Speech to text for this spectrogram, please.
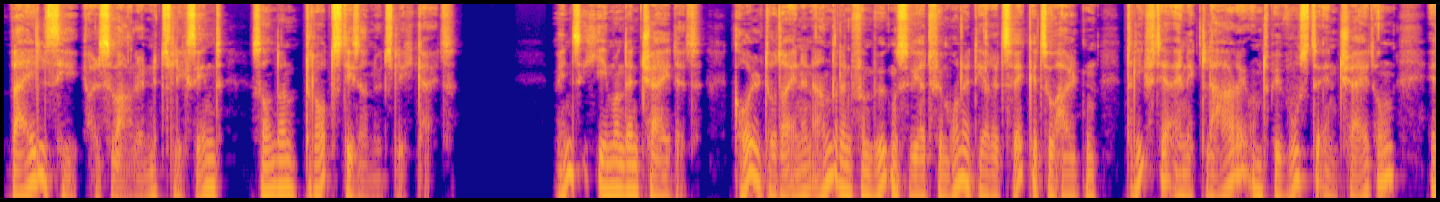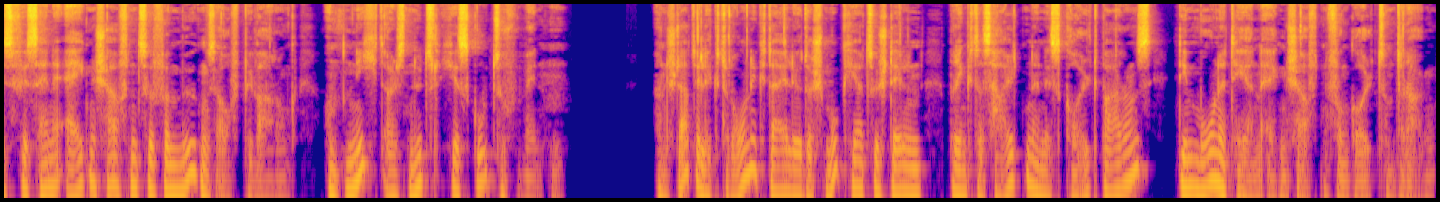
weil sie als Ware nützlich sind, sondern trotz dieser Nützlichkeit. Wenn sich jemand entscheidet, Gold oder einen anderen Vermögenswert für monetäre Zwecke zu halten, trifft er eine klare und bewusste Entscheidung, es für seine Eigenschaften zur Vermögensaufbewahrung und nicht als nützliches Gut zu verwenden. Anstatt Elektronikteile oder Schmuck herzustellen, bringt das Halten eines Goldbarrens die monetären Eigenschaften von Gold zum Tragen.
